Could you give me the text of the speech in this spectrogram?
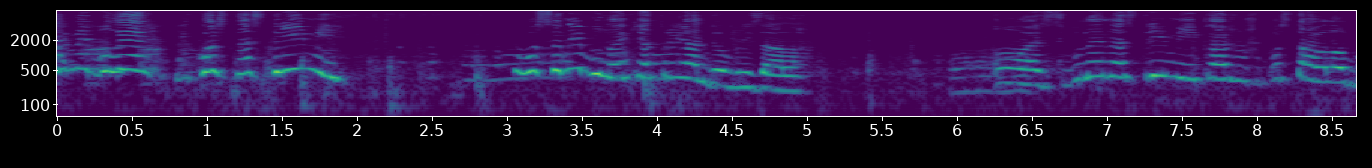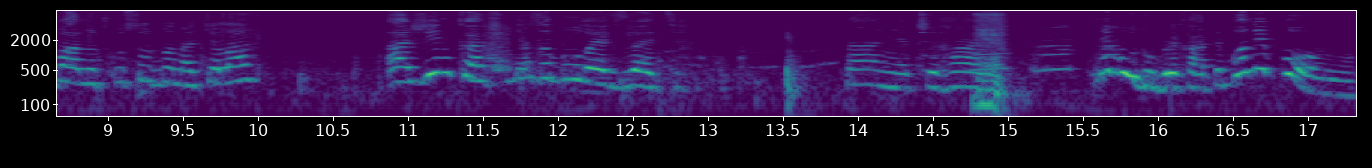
ми були якось на стрімі. Восени було, як я троянди обрізала. Ось, були на стрімі і кажу, що поставила в баночку судно на тіла. А жінка, я забула, як зветься. Таня чи Галя. Не буду брехати, бо не помню.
